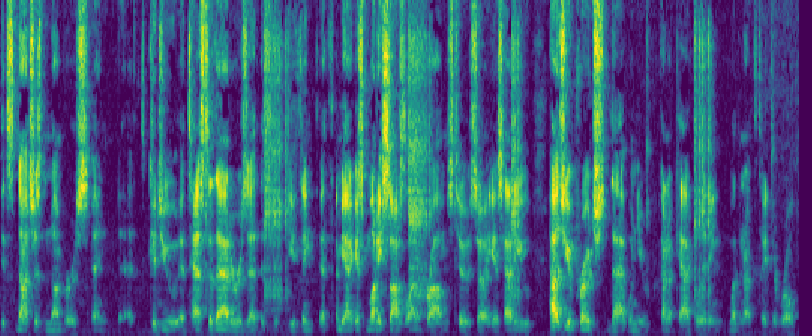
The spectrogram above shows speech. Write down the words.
it's not just numbers. And uh, could you attest to that, or is that? Do you think? That, I mean, I guess money solves a lot of problems too. So I guess how do you how do you approach that when you're kind of calculating whether or not to take the role?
